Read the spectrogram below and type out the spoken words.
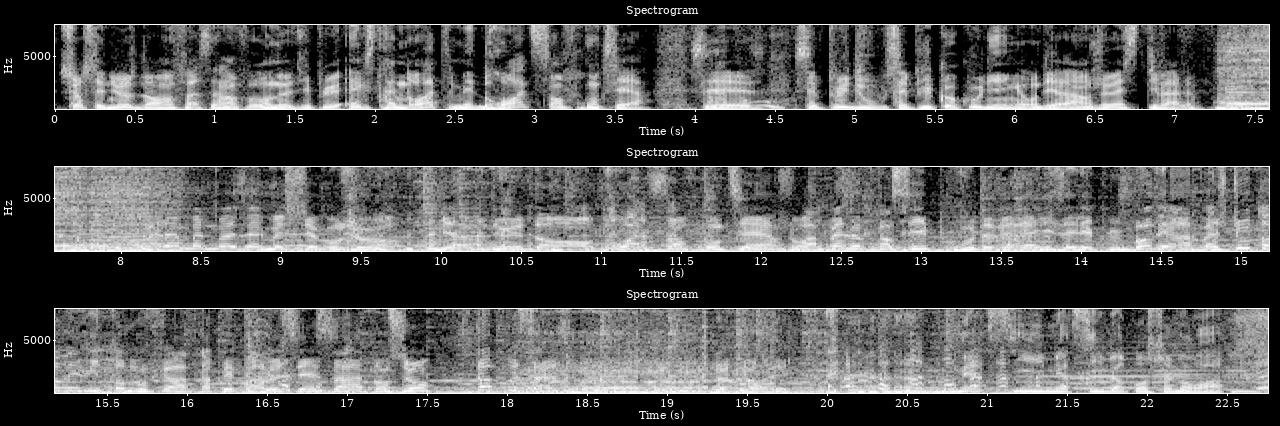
Sur CNews, dans Face à l'info, on ne dit plus extrême droite, mais droite sans frontières. C'est c'est plus doux, c'est plus cocooning, on dirait un jeu estival. Madame, mademoiselle, monsieur, bonjour. Bienvenue dans Droite sans frontières. Je vous rappelle le principe. Vous devez réaliser les plus beaux dérapages tout en évitant de vous faire attraper par le CSA. Attention, top au sage. Bonne journée. Merci, merci Bertrand Chameroy.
